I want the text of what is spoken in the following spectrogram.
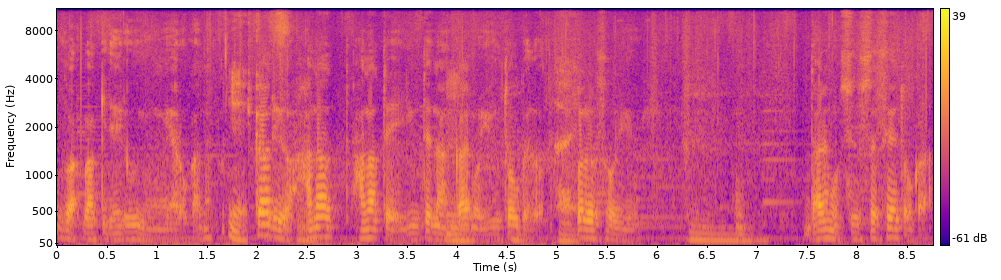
う湧き出るんやろうかな、ええ。光を放放て言うて何回も言うとうけど、はい。それはそういう。うん。誰も出世せとか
